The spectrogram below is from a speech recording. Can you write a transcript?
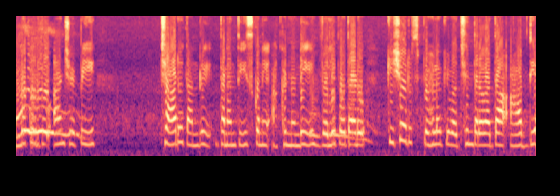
ఉండకూడదు అని చెప్పి చారు తండ్రి తనని తీసుకుని అక్కడి నుండి వెళ్ళిపోతాడు. కిషోర్ స్పృహలోకి వచ్చిన తర్వాత ఆద్య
